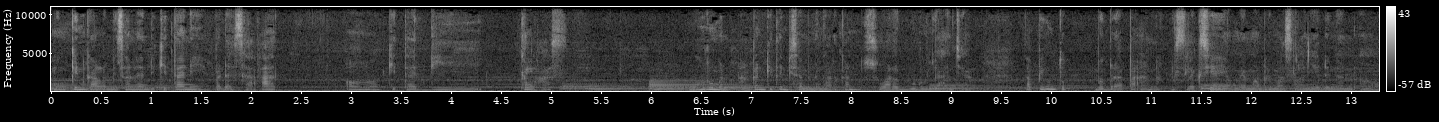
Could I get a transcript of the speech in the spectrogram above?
mungkin kalau misalnya di kita nih pada saat uh, kita di kelas guru menerangkan kita bisa mendengarkan suara gurunya aja. Tapi untuk beberapa anak disleksia yang memang bermasalahnya dengan uh,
